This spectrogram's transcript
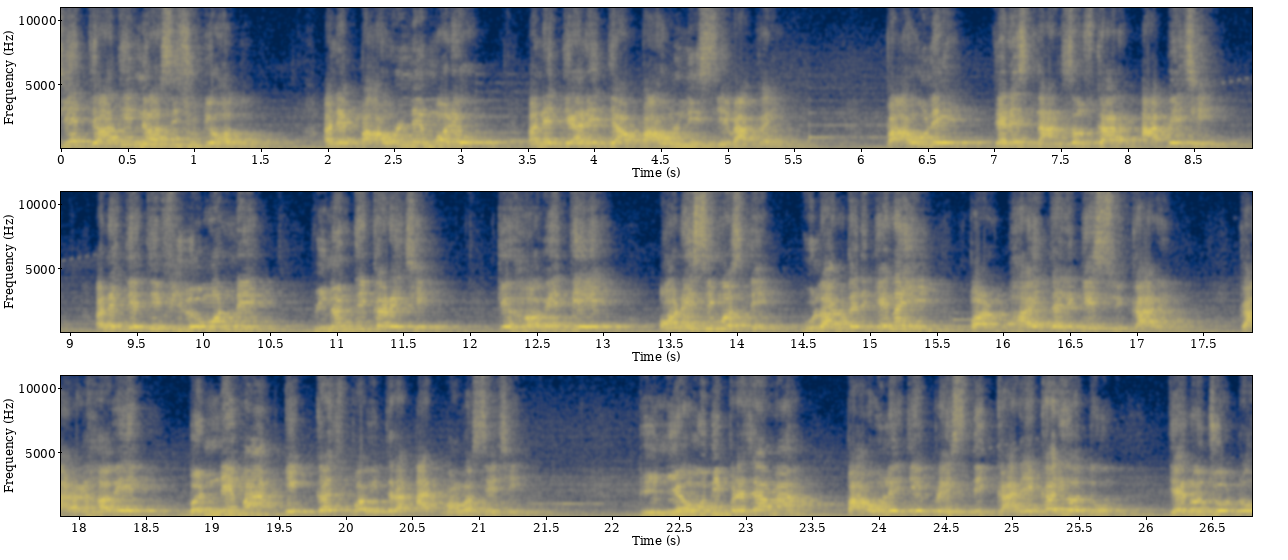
જે ત્યાંથી નાસી છૂટ્યો હતો. અને પાઉલને મળ્યો અને તેણે ત્યાં પાઉલની સેવા કરી. પાઉલે તેને સ્નાન સંસ્કાર આપે છે અને તેથી ફિલોમોનને વિનંતી કરે છે કે હવે તે ઓનેસિમસને ગુલામ તરીકે નહીં, પણ ભાઈ તરીકે સ્વીકારે. કારણ હવે બંનેમાં એક જ પવિત્ર આત્મા વસે છે. બિનયહૂદી પ્રજામાં પાઉલે જે પ્રેસ્તિક કાર્ય કર્યું હતું, તેનો જોટો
